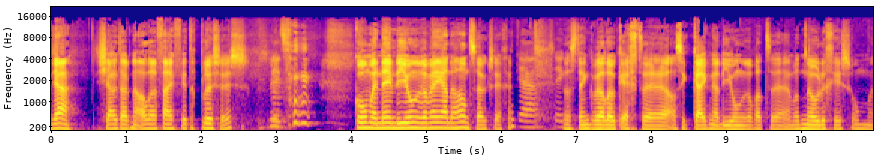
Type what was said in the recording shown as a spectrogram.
ja, shout-out naar alle 45-plussers. absoluut. Kom en neem de jongeren mee aan de hand, zou ik zeggen. ja, zeker. Dat is denk ik wel ook echt, eh, als ik kijk naar de jongeren, wat, wat nodig is om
